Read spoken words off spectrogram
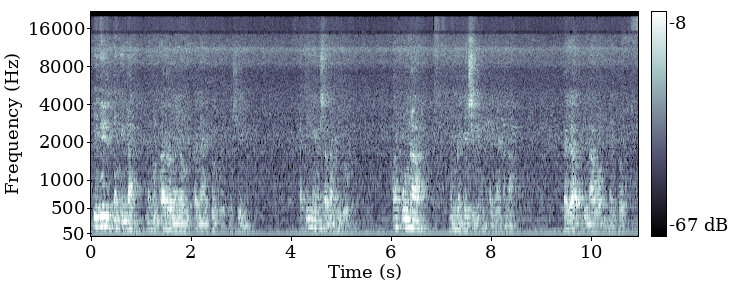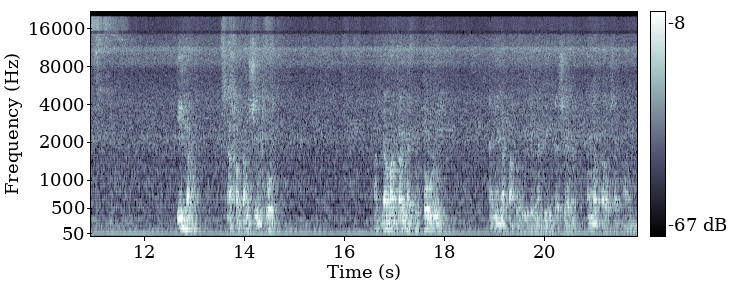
pinilit ng ina na nung araw na yun kanyang tututusin. At hindi na sa nabigo. Hapon na nung nagising ang kanyang anak. Kaya tinawag na ito. Iha, napapansin ko at damang kang natutulog. Kanina pa ako dito nabigla siya ang magkausap namin.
